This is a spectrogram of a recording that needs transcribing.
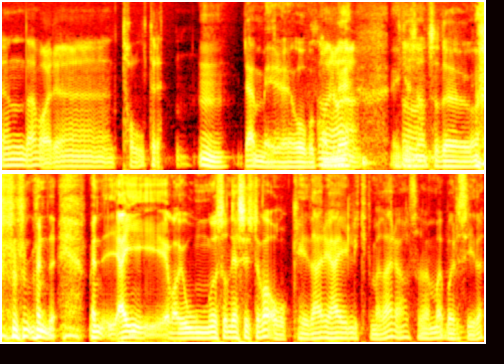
den, der var det 12-13. Mm det er mer overkommelig. Ja, ja. Ikke sant? Så det, men, men jeg, jeg, var jo ung, og sånn. Jeg syntes det var ok der. Jeg likte meg der, ja, så jeg må bare si det.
